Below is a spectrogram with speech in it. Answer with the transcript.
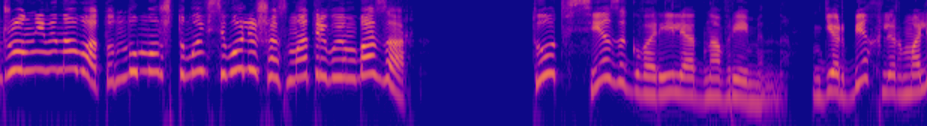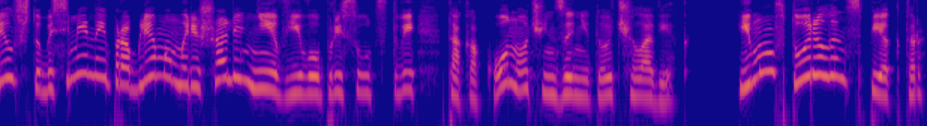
«Джон не виноват, он думал, что мы всего лишь осматриваем базар». Тут все заговорили одновременно. Гербехлер молил, чтобы семейные проблемы мы решали не в его присутствии, так как он очень занятой человек. Ему вторил инспектор.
